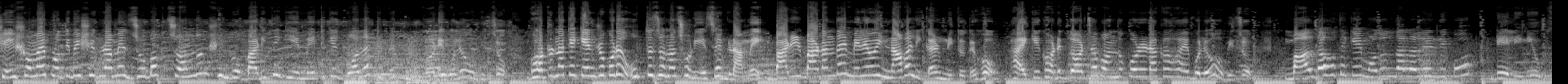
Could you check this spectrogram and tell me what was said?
সেই সময় প্রতিবেশী গ্রামের যুবক চন্দন সিংহ বাড়িতে গিয়ে মেয়েটিকে গলা টিপে খুন করে বলে অভিযোগ। ঘটনাকে কেন্দ্র করে উত্তেজনা ছড়িয়েছে গ্রামে। বাড়ির বারান্দায় মেলে ওই নাবালিকার মৃতদেহ। ভাইকে ঘরের দরজা বন্ধ করে রাখা হয় বলেও অভিযোগ। মালদহ থেকে মদন দালালের রিপোর্ট, ডেইলি নিউজ।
